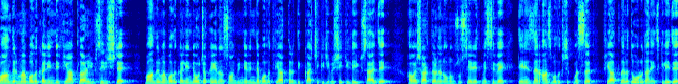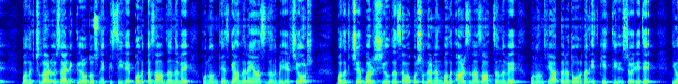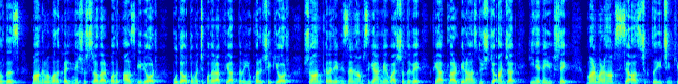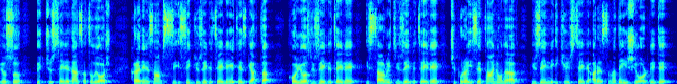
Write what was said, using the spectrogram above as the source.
Bandırma balık halinde fiyatlar yükselişte. Bandırma balık halinde Ocak ayının son günlerinde balık fiyatları dikkat çekici bir şekilde yükseldi. Hava şartlarının olumsuz seyretmesi ve denizden az balık çıkması fiyatları doğrudan etkiledi. Balıkçılar özellikle Lodos'un etkisiyle balık azaldığını ve bunun tezgahlara yansıdığını belirtiyor. Balıkçı Barış Yıldız hava koşullarının balık arzını azalttığını ve bunun fiyatlara doğrudan etki ettiğini söyledi. Yıldız, Bandırma Balık Hali'ne şu sıralar balık az geliyor. Bu da otomatik olarak fiyatları yukarı çekiyor. Şu an Karadeniz'den hamsi gelmeye başladı ve fiyatlar biraz düştü ancak yine de yüksek. Marmara hamsisi az çıktığı için kilosu 300 TL'den satılıyor. Karadeniz hamsisi ise 250 TL'ye tezgahta. Kolyoz 150 TL, istavrit 150 TL, çipura ise tane olarak 150-200 TL arasında değişiyor dedi.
